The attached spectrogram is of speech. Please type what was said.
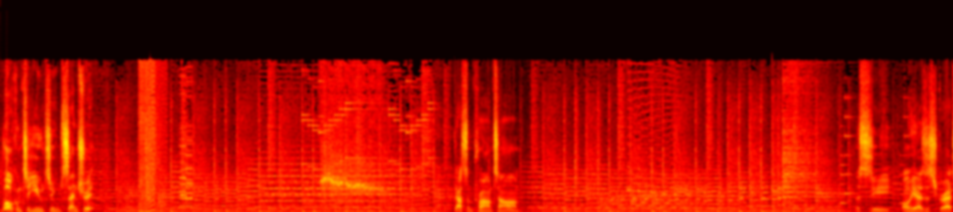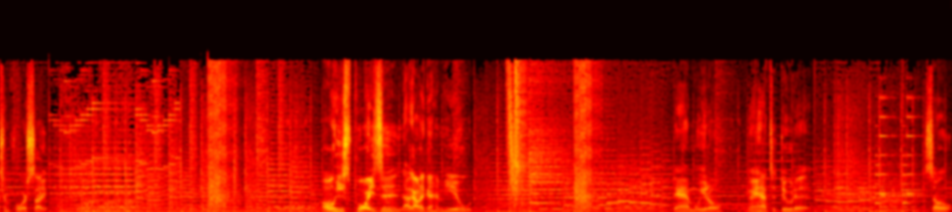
Welcome to YouTube, Sentret. Got some prime time. Let's see. Oh, he has a scratch and foresight. Oh, he's poisoned. I gotta get him healed. Damn, Weedle. You ain't have to do that. So,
